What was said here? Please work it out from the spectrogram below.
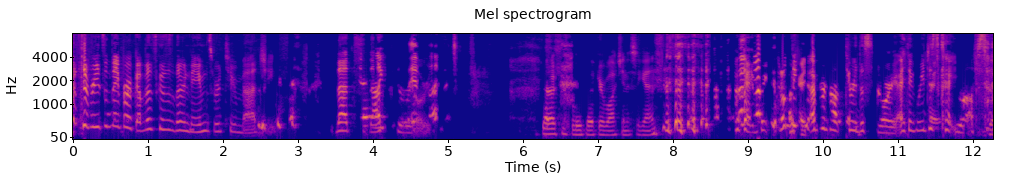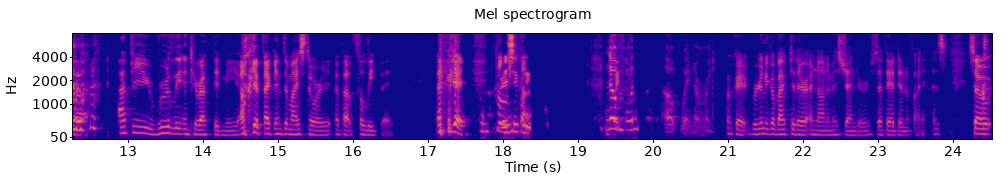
the reason they broke up is because their names were too matchy. That's Yeah, that's like, the real reason. Shout out to Felipe if you're watching this again. Okay, but I don't think Okay. you ever got through the story. I think we just cut you off. So Yeah. After you rudely interrupted me, I'll get back into my story about Felipe. Okay, basically, No, Felipe. Oh wait, never mind. okay, we're gonna go back to their anonymous genders that they identify as. So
